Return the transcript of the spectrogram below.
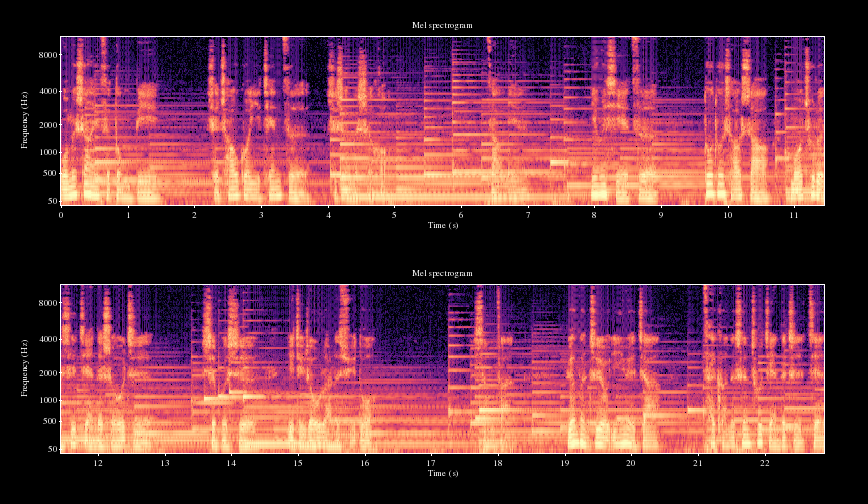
我们上一次动笔写超过一千字是什么时候？早年因为写字多多少少磨出了些茧的手指，是不是已经柔软了许多？相反，原本只有音乐家才可能伸出茧的指尖，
